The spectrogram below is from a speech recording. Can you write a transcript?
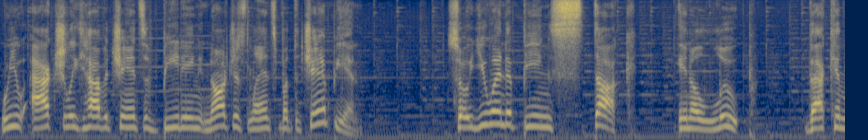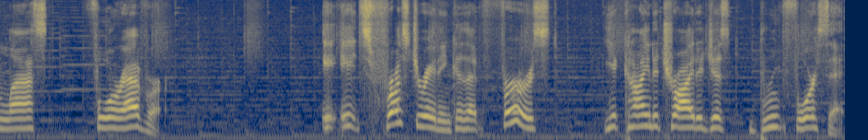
where you actually have a chance of beating not just Lance, but the champion. So you end up being stuck in a loop that can last forever. It's frustrating because at first, you kind of try to just brute force it.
